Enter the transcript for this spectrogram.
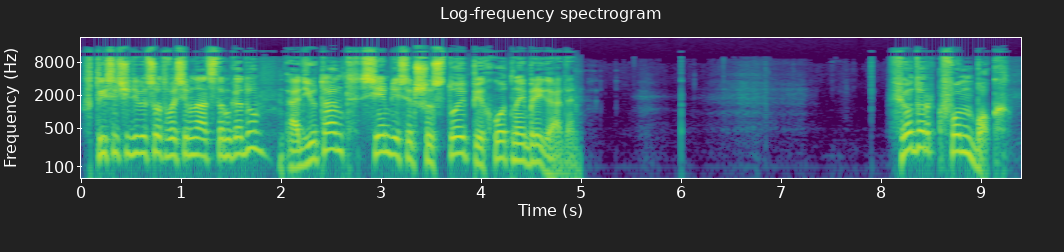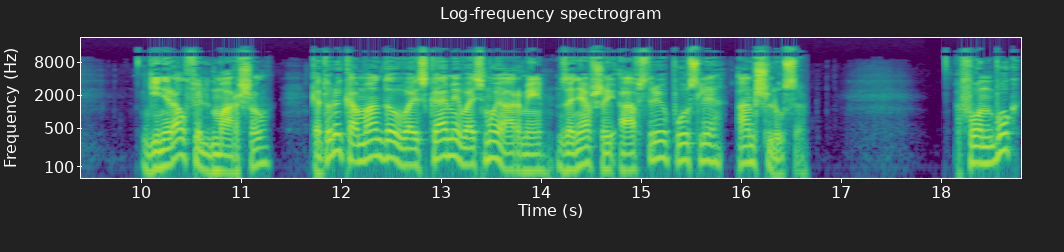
В 1918 году адъютант 76-й пехотной бригады. Федор фон Бок, генерал-фельдмаршал, который командовал войсками 8-й армии, занявшей Австрию после Аншлюса. Фон Бок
